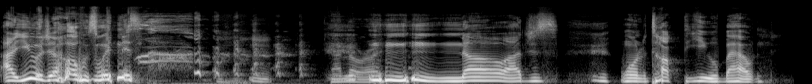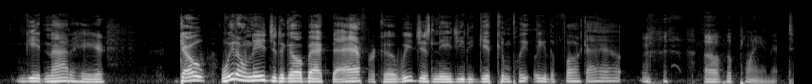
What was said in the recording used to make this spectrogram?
Are you a Jehovah's Witness? I know, right? no, I just want to talk to you about getting out of here. Go. We don't need you to go back to Africa. We just need you to get completely the fuck out. Of the planet.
